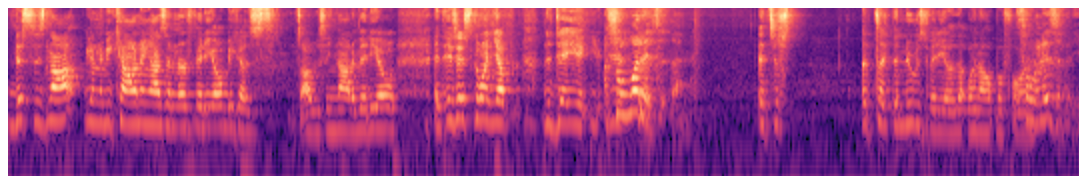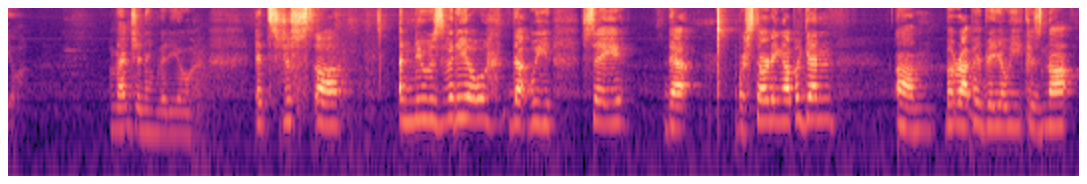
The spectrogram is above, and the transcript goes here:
This is not gonna be counting as a Nerf video because it's obviously not a video. It's just going up the day. It, So what is it then? It's just it's like the news video that went out before. So it is a video. mentioning video. It's just uh, a news video that we say that we're starting up again. Um, but Rapid Video Week is not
